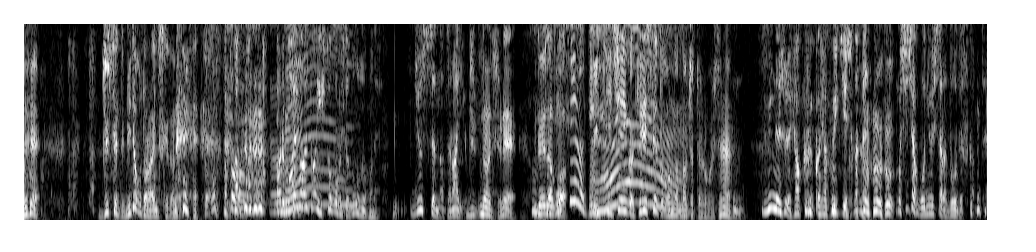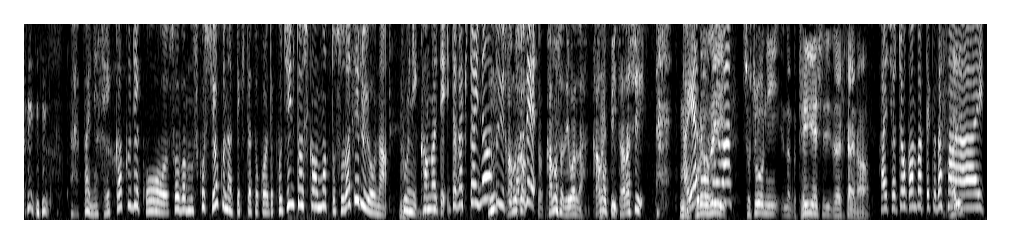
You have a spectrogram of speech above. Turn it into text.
10銭って見たことないんですけどね。あれ、売買単位一株したらどうするのかね ?10 銭なんてないよ。じないですよね。で、当ですよねい1円以下切り捨てとかになっちゃったりなんかしてね。みんな一緒で100円か101円しかね。もう死者誤入したらどうですかみたいな。やっぱりね、せっかくでこう、相場も少し良くなってきたところで、個人投資家をもっと育てるような風に考えていただきたいなというところで、カノさんで言われた。カノピー正しい。んありがとうございます所長になんか提言していただきたいな。はい、所長頑張ってください。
